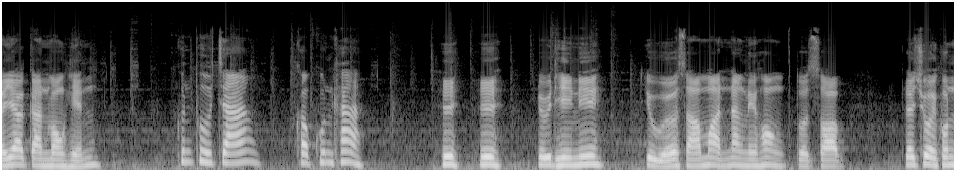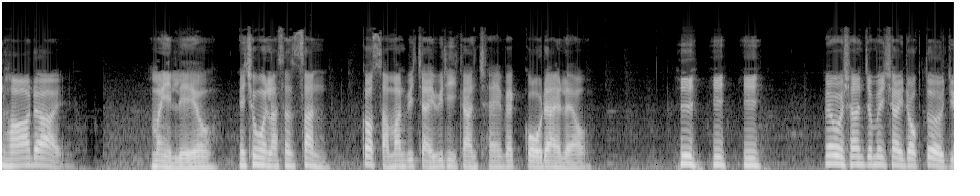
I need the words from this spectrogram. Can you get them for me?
ระยะการมองเห็น คุณปู่จาง ขอบคุณค่ะฮิฮิด้วยวิธีนี้อยู่เอ๋อสามารถนั่งในห้องตรวจสอบ และช่วยค้นหาได้ ไม่เลวในช่วงเวลาสั้นๆ ก็สามารถวิจัยวิธีการใช้แบ็กโกได้แล้วฮิฮิฮิแม้ว่าฉันจะไม่ใช่ด็อกเตอร์จ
